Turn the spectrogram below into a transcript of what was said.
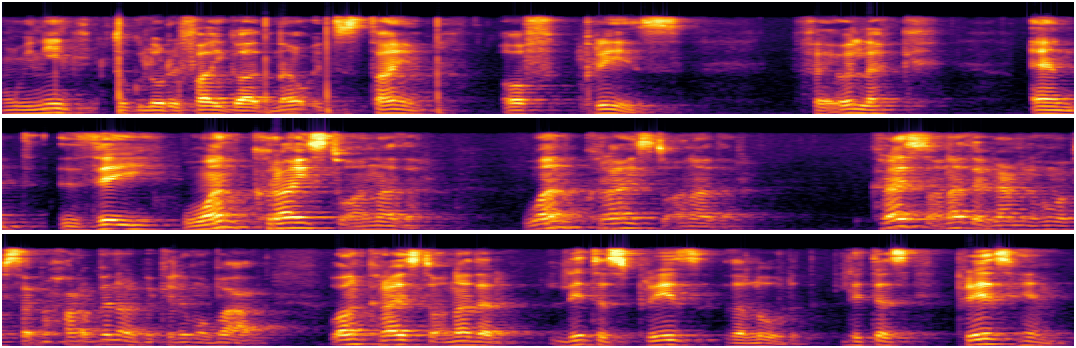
we need to glorify God. Now it is time of praise. فيقول لك and they one cries to another one cries to another cries to another بيعمل هما بيسبحوا ربنا ولا بيكلموا بعض one cries to another let us praise the Lord let us praise him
